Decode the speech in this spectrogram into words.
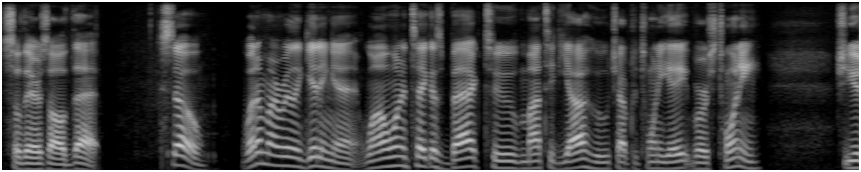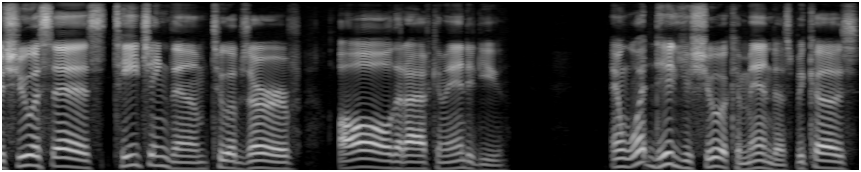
So there's all that. So, what am I really getting at? Well, I want to take us back to Mattityahu, chapter 28, verse 20, Yeshua says, teaching them to observe all that I have commanded you. And what did Yeshua command us? Because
